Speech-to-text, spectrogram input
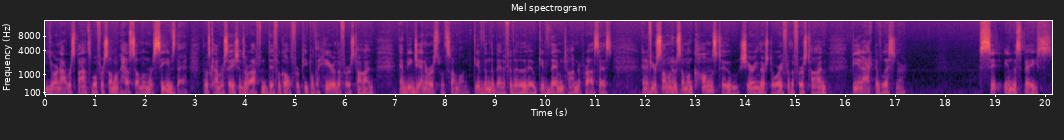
you're not responsible for someone how someone receives that. Those conversations are often difficult for people to hear the first time and be generous with someone. Give them the benefit of the doubt, give them time to process. And if you're someone who someone comes to sharing their story for the first time, be an active listener. Sit in the space.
